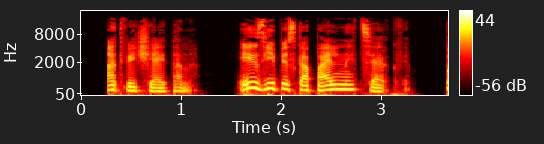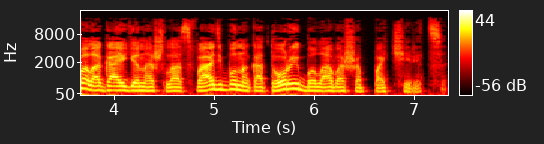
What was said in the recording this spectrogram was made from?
— отвечает она, — «из епископальной церкви. Полагаю, я нашла свадьбу, на которой была ваша падчерица.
